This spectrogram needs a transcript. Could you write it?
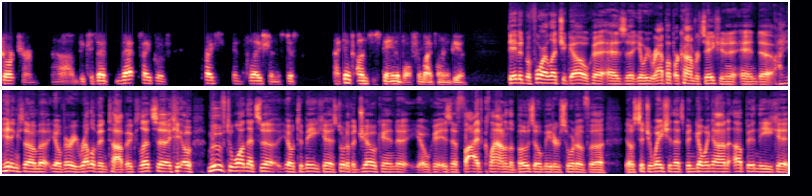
short term, uh, because that that type of price inflation is just, I think, unsustainable from my point of view. David, before I let you go, uh, as uh, you know, we wrap up our conversation and uh, hitting some uh, you know very relevant topics, let's uh, you know move to one that's you know to me sort of a joke and you know is a five clown on the bozo meter sort of you know situation that's been going on up in the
